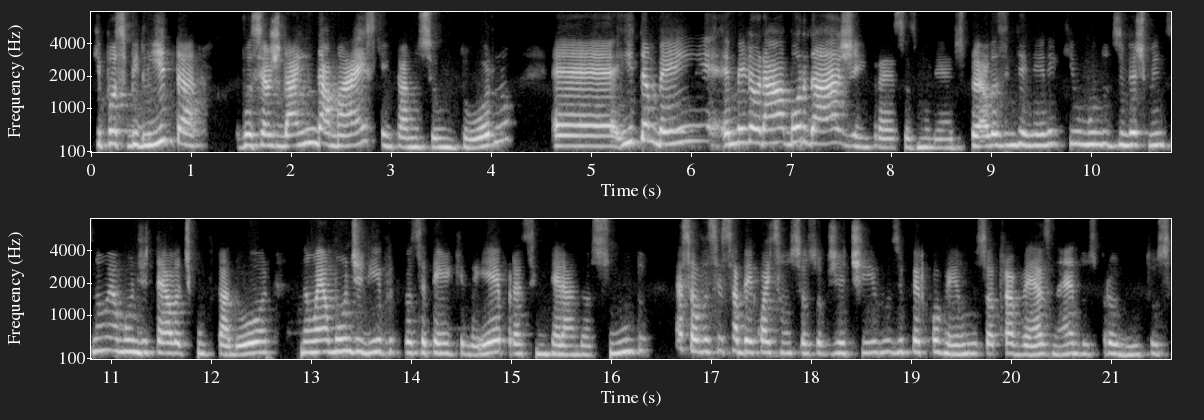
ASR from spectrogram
que possibilita você ajudar ainda mais quem está no seu entorno, é, e também é melhorar a abordagem para essas mulheres, para elas entenderem que o mundo dos investimentos não é um monte de tela de computador, não é um monte de livro que você tenha que ler para se inteirar do assunto, é só você saber quais são os seus objetivos e percorrê-los através né, dos produtos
